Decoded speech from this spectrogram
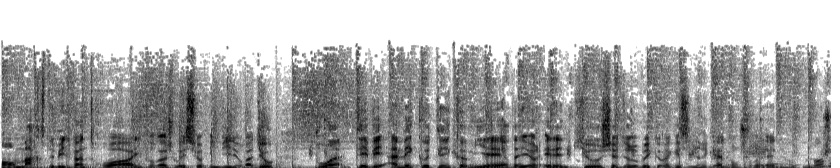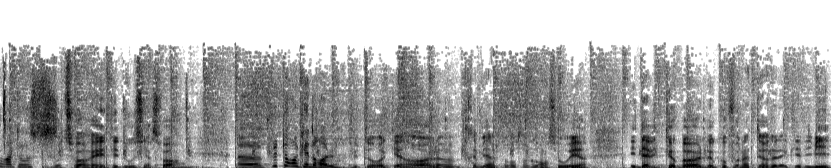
en mars 2023. Il faudra jouer sur invinoradio.tv. À mes côtés, comme hier, d'ailleurs, Hélène Pio, chef de rubrique au magazine Régal. Bonjour Hélène. Bonjour à tous. Votre soirée était douce hier soir? Euh, Plutôt rock'n'roll. Plutôt rock'n'roll. Très bien, je votre grand sourire. Et David Cobold, cofondateur de l'Académie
